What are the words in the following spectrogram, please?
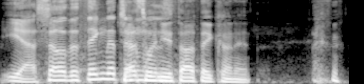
yeah. So the thing that Just when was- you thought they couldn't.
